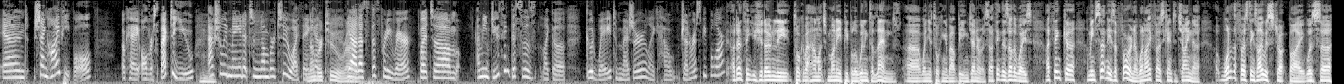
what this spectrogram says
And Shanghai people okay, all respect to you, mm. actually made it to number two, I think. Number and two, right. Yeah, that's that's pretty rare. But um I mean, do you think this is like a good way to measure like how generous people are? I don't think you should only talk about how much money people are willing to lend uh, when you're talking about being generous. I think there's other ways. I think, uh, I mean, certainly as a foreigner, when I first came to China, uh, one of the first things I was struck by was. Uh,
